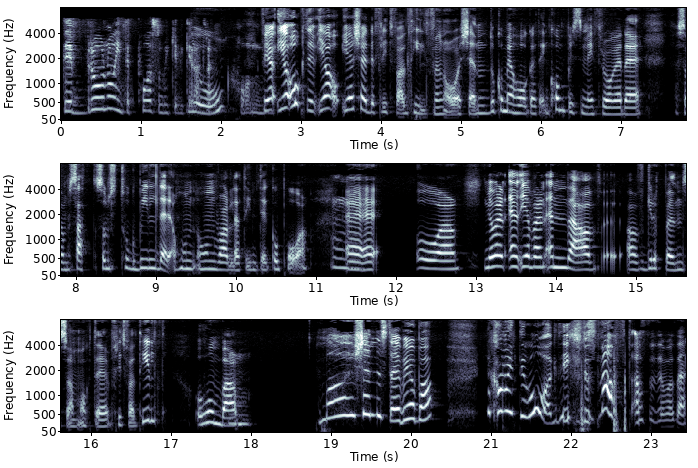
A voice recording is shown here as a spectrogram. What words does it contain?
Det beror nog inte på så mycket vilken Jo. attraktion. För jag, jag, åkte, jag, jag körde fritt fall till för några år sedan. Då kommer jag ihåg att en kompis till mig frågade, som, satt, som tog bilder, hon, hon valde att inte gå på. Eh, och jag var, den, jag var den enda av, av gruppen som åkte fritt fall till. Och hon bara, hon bara, hur kändes det? Men jag bara, jag kommer inte ihåg, det gick för snabbt. Alltså det var så här,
